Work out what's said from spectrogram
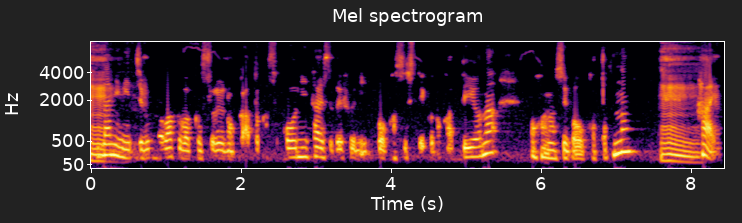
うん、何に自分がワクワクするのかとかそこに対してどういうふうにフォーカスしていくのかっていうようなお話が多かったかな。うん、はい。で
